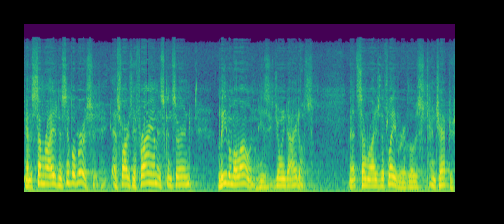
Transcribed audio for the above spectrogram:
And it's summarized in a simple verse. As far as Ephraim is concerned, leave him alone. He's joined to idols. That summarizes the flavor of those 10 chapters.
